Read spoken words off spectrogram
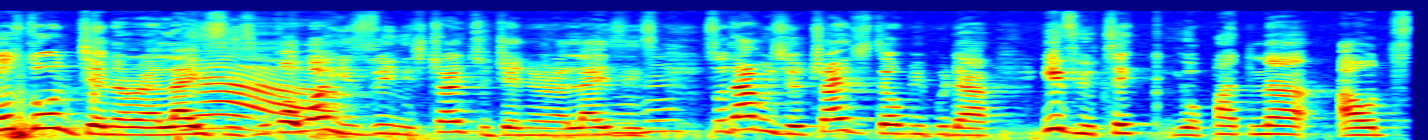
just don't generalize it because what he's doing is trying to generalize it so that means you're trying to tell people that if you take your partner out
